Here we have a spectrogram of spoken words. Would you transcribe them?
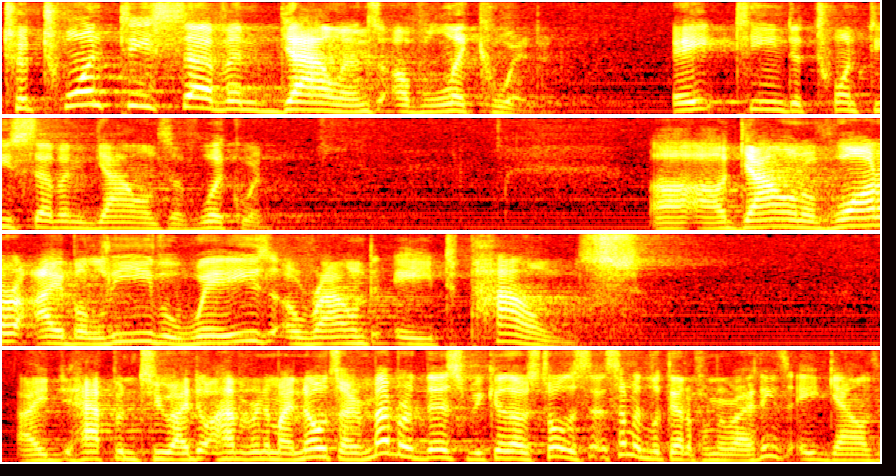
to 27 gallons of liquid. 18 to 27 gallons of liquid. Uh, a gallon of water, I believe, weighs around eight pounds. I happen to, I don't have it written in my notes. I remember this because I was told this. Somebody looked at it for me. I think it's eight gallons.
